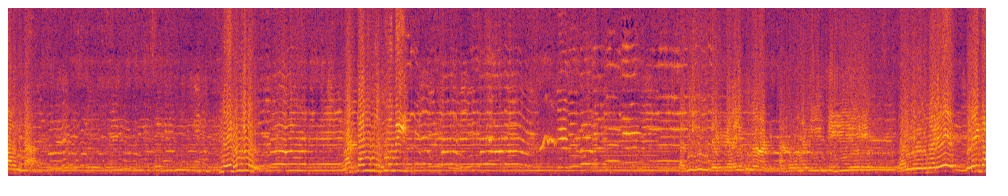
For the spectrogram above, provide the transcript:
సాధ్యం కాకుండా ఉంట మేఘములు వర్షాలు కురుస్తున్నాయి వీచే వైద్యం ఉన్నాడే విలయంగా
